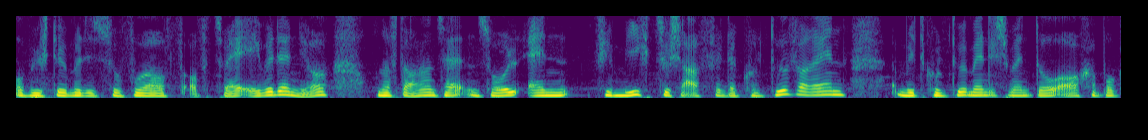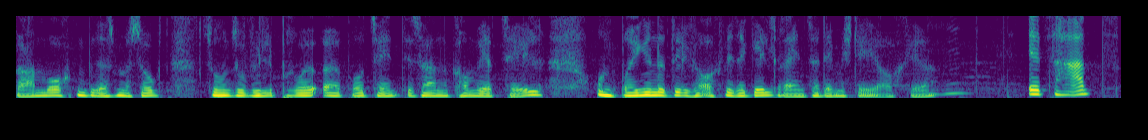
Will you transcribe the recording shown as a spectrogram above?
Aber ich stelle mir das so vor auf, auf zwei Ebenen, ja. Und auf der anderen Seite soll ein für mich zu schaffender Kulturverein mit Kulturmanagement da auch ein Programm machen, dass man sagt, so und so viele Pro, äh, Prozente sind kommerziell und bringen natürlich auch wieder Geld rein, seitdem stehe ich auch, ja. Jetzt hat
